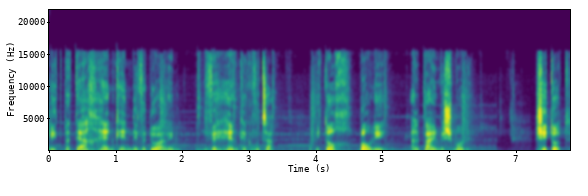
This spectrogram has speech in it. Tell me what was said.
להתפתח הן כאינדיבידואלים והן כקבוצה. מתוך בוני 2008. שיטות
